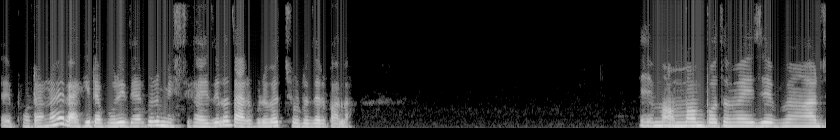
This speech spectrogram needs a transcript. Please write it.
এই ফোঁটা নয়, রাখিটা পরিয়ে দেওয়ার পরে মিষ্টি খাইয়ে দিল, তারপরে এবার ছোটোদের পালা। এই মাম্মাম প্রথমে এই যে আর্য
